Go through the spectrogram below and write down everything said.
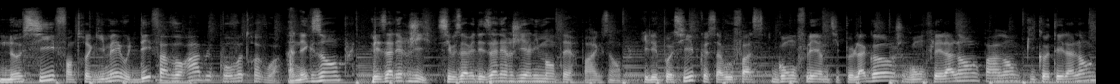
nocif entre guillemets ou défavorable pour votre voix. Un exemple, les allergies. Si vous avez des allergies alimentaires par exemple, il est possible que ça vous fasse gonfler un petit peu la gorge, gonfler la langue par exemple, picoter la langue.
